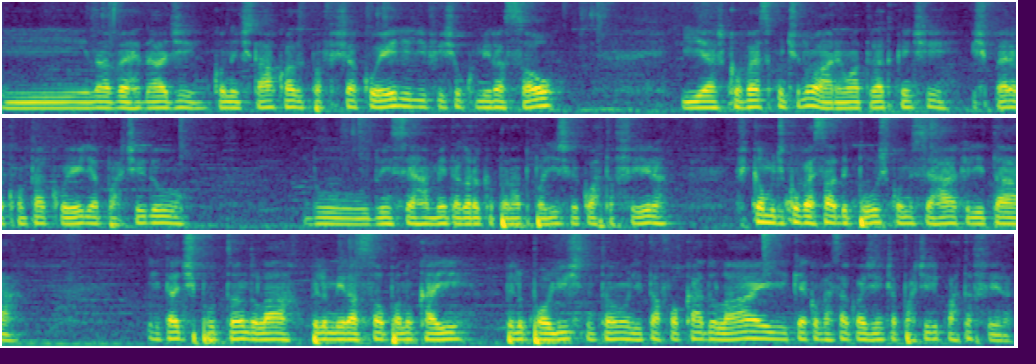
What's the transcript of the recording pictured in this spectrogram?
E na verdade, quando a gente estava quase para fechar com ele, ele fechou com o Mirassol. E as conversas continuaram. É um atleta que a gente espera contar com ele a partir do, do, do encerramento agora do Campeonato Paulista, que é quarta-feira. Ficamos de conversar depois, quando encerrar, que ele está ele tá disputando lá pelo Mirassol para não cair, pelo Paulista, então ele está focado lá e quer conversar com a gente a partir de quarta-feira.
